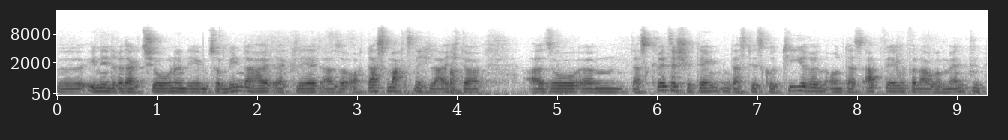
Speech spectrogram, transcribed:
äh, in den Redaktionen eben zur Minderheit erklärt. Also auch das macht es nicht leichter. Also ähm, das kritische Denken, das Diskutieren und das Abwägen von Argumenten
